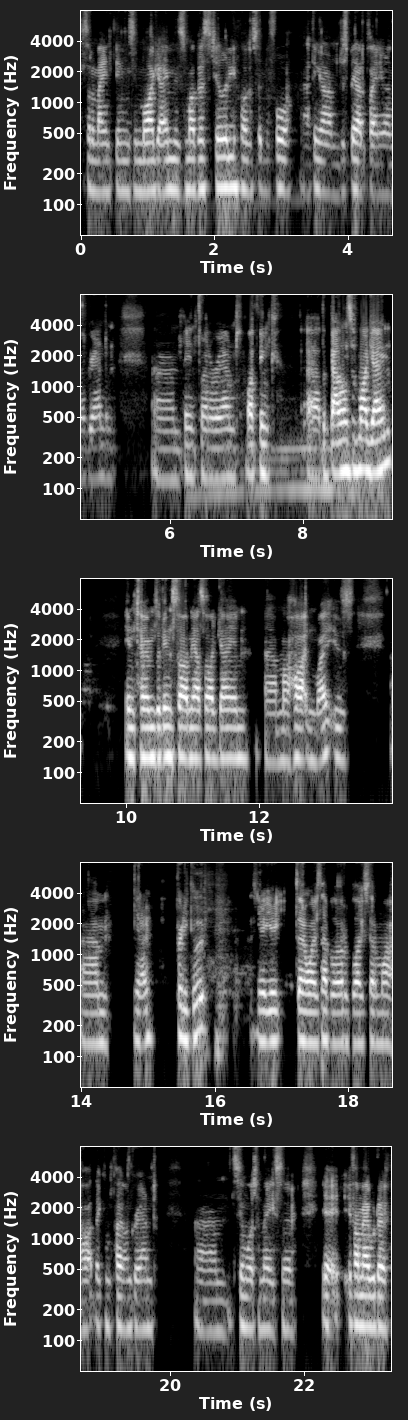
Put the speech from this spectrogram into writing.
sort of main things in my game is my versatility. Like I said before, I think I'm um, just being able to play anywhere on the ground and um, being thrown around. I think uh, the balance of my game, in terms of inside and outside game, uh, my height and weight is, um, you know, pretty good. You you don't always have a lot of blokes that are my height that can play on ground um, similar to me. So, yeah, if I'm able to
